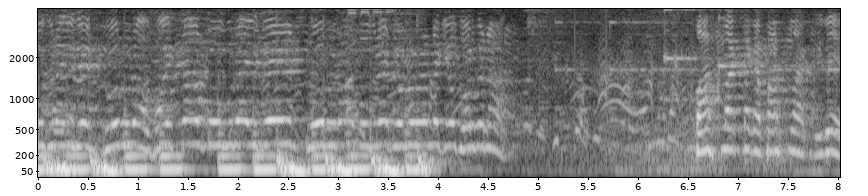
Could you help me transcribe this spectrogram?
Bogura event drone ময়কাল Bogura event drone Bogura drone উড়ালে কেউ ধরবে না। পাঁচ লাখ টাকা, পাঁচ লাখ দিবে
